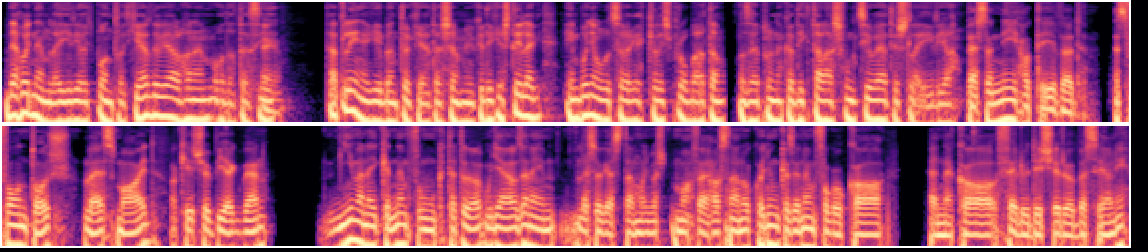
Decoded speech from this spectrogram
De hogy nem leírja, hogy pont vagy kérdőjel, hanem oda teszi. Igen. Tehát lényegében tökéletesen működik, és tényleg én bonyolult szövegekkel is próbáltam az Apple-nek a diktálás funkcióját, és leírja. Persze néha téved. Ez fontos lesz majd a későbbiekben. Nyilván egyébként nem fogunk, tehát ugye az elején leszögeztem, hogy most ma felhasználók vagyunk, ezért nem fogok a ennek a fejlődéséről beszélni,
